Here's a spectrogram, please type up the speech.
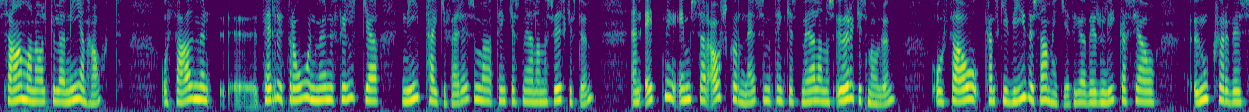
saman á algjörlega nýjan hátt. Og mun, uh, þeirri þróun munu fylgja nýtækifæri sem að tengjast meðal annars viðskiptum en einning ymsar áskornir sem tengjast meðal annars öryggismálum og þá kannski víðu samhengi því að við erum líka að sjá umhverfis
